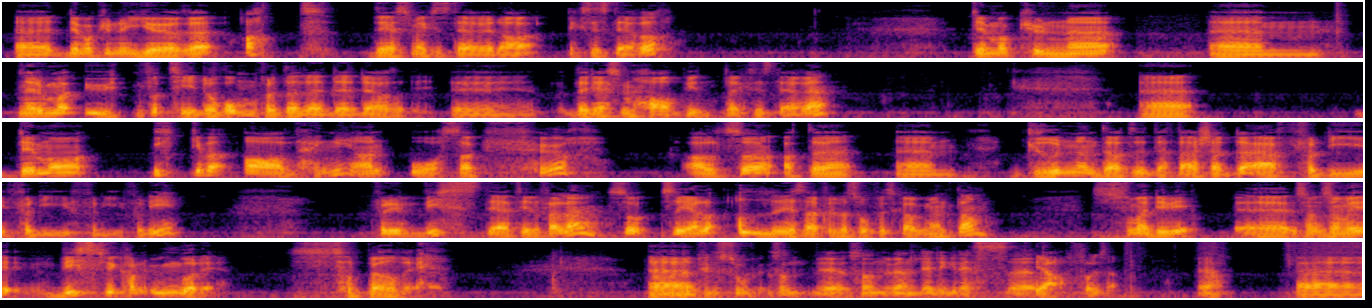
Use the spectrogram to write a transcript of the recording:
Eh, Det må kunne gjøre at det som eksisterer i dag, eksisterer. Det må kunne um, Nei, det må være utenfor tid og rom, for det er det, det, eh, det, er det som har begynt å eksistere. Uh, Det må ikke være avhengig av en årsak før. Altså at ehm, grunnen til at dette skjedde, er fordi, fordi, fordi, fordi. Fordi hvis det er tilfellet, så, så gjelder alle disse filosofiske argumentene som er de vi, eh, som, som vi Hvis vi kan unngå de, så bør vi. Ja, men Eh, filosofi- sånn, eh, sånn uendelig regress eh, ja, for eksempel. ja.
